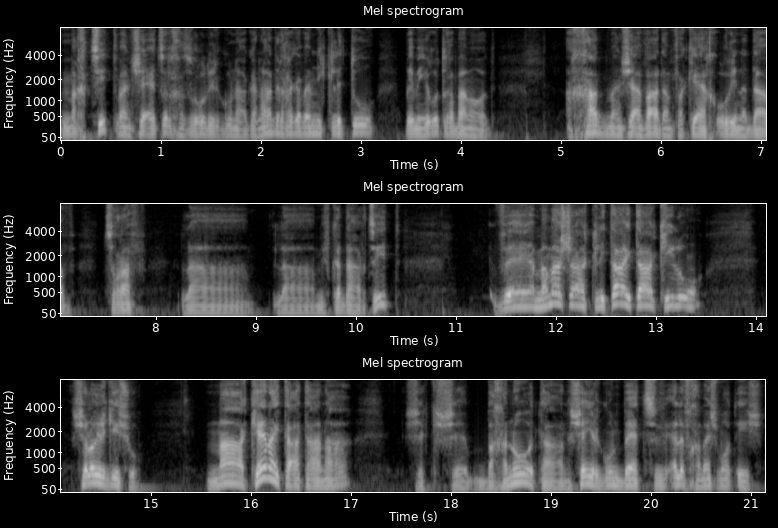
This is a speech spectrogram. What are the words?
מחצית מאנשי אצ"ל חזרו לארגון ההגנה. דרך אגב, הם נקלטו במהירות רבה מאוד. אחד מאנשי הוועד המפקח, אורי נדב, צורף למפקדה הארצית, וממש הקליטה הייתה כאילו שלא הרגישו. מה כן הייתה הטענה? שכשבחנו את האנשי ארגון ב', סביב 1,500 איש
